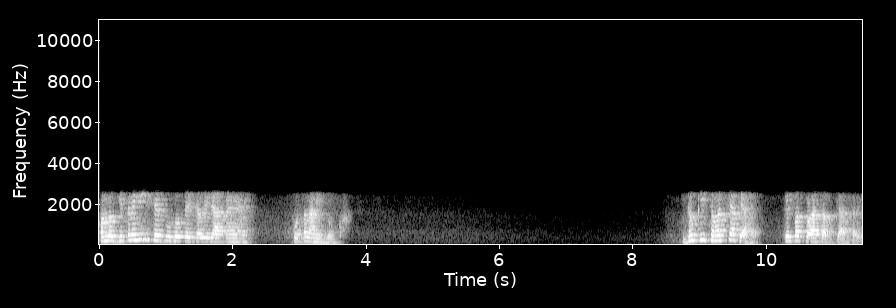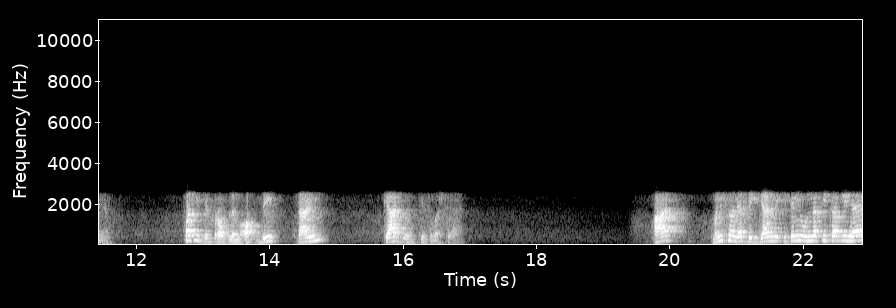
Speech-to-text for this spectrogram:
हम लोग जितने ही से दूर होते चले जाते हैं, उतना ही दुख। दुख की समस्या क्या है? इस पर थोड़ा सा विचार करेंगे। What is the problem of this time क्या दुख की समस्या है आज मनुष्यों ने विज्ञान में इतनी उन्नति कर ली है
